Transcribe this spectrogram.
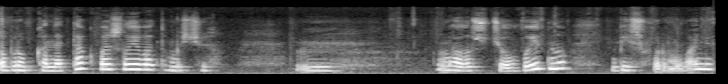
обробка не так важлива, тому що мало що видно, більш формування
